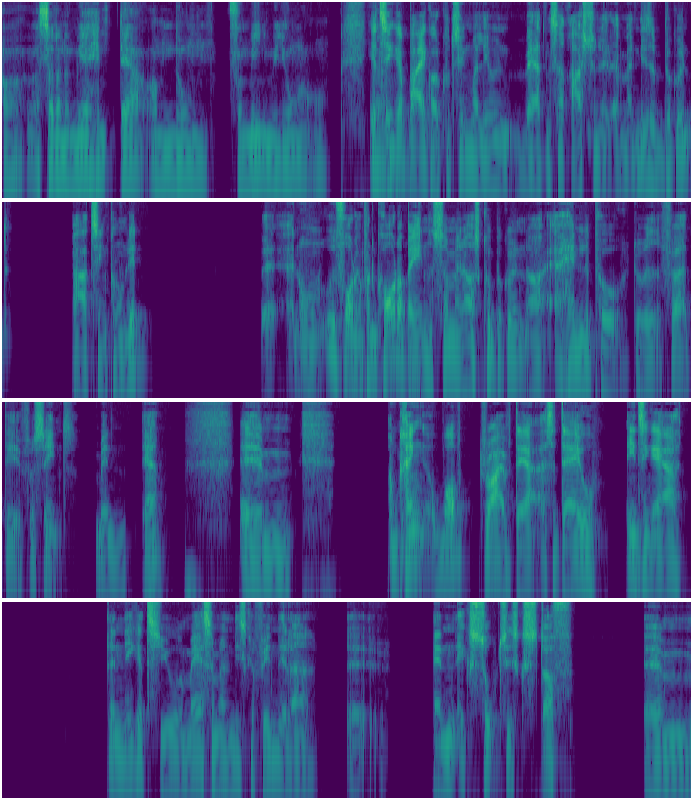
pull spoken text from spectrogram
og, og så er der noget mere hent der om nogle formentlig millioner år. Jeg tænker bare, at jeg godt kunne tænke mig at leve i en verden så rationelt, at man ligesom begyndt bare at tænke på nogle lidt øh, nogle udfordringer på den kortere bane, som man også kunne begynde at, at handle på, du ved, før det er for sent. Men ja. Øhm, omkring warp drive der, altså der er jo, en ting er den negative masse, man lige skal finde, eller øh, anden eksotisk stof. Øhm,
